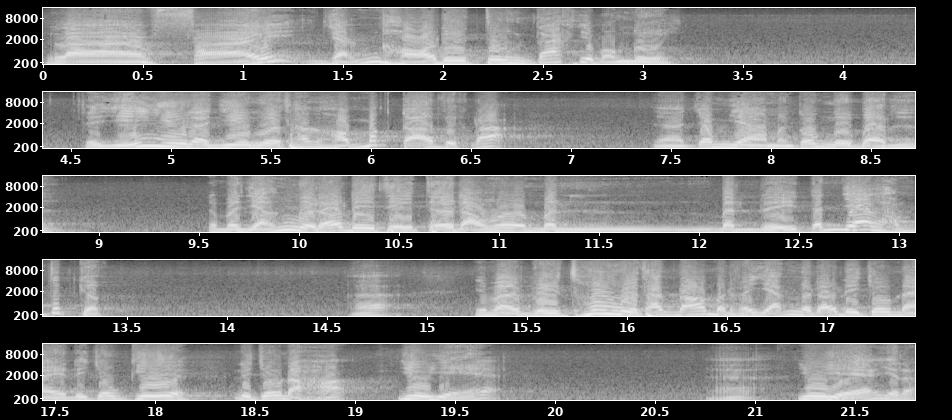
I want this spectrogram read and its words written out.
là phải dẫn họ đi tương tác với mọi người thì dĩ nhiên là nhiều người thân họ mất cỡ việc đó. À, trong nhà mình có người bệnh rồi mình dẫn người đó đi thì tự động mình mình bị đánh giá là không tích cực. À, nhưng mà vì thương người thân đó mình phải dẫn người đó đi chỗ này đi chỗ kia đi chỗ nọ vui vẻ. À, vui vẻ vậy đó.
